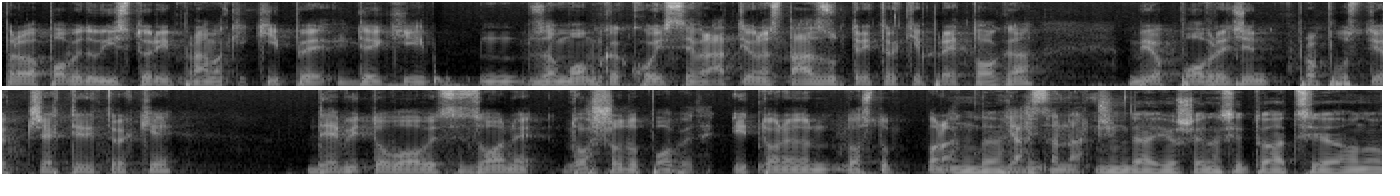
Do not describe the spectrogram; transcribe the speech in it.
Prva pobeda u istoriji pramak ekipe, deki za momka koji se vratio na stazu tri trke pre toga, bio povređen, propustio četiri trke, debitovao ove sezone, došao do pobede. I to na jedan dosta onako da, jasan način. Da, još jedna situacija, ono,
